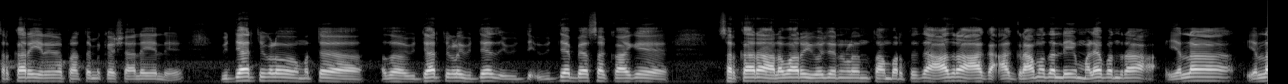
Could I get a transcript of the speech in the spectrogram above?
ಸರ್ಕಾರಿ ಹಿರಿಯ ಪ್ರಾಥಮಿಕ ಶಾಲೆಯಲ್ಲಿ ವಿದ್ಯಾರ್ಥಿಗಳು ಮತ್ತು ಅದು ವಿದ್ಯಾರ್ಥಿಗಳ ವಿದ್ಯಾ, ವಿದ್ಯೆ, ವಿದ್ಯಾಭ್ಯಾಸಕ್ಕಾಗಿ ಸರ್ಕಾರ ಹಲವಾರು ಯೋಜನೆಗಳನ್ನು ತಗೊಂಬರ್ತದೆ ಆದ್ರೆ ಆ ಆ ಗ್ರಾಮದಲ್ಲಿ ಮಳೆ ಬಂದ್ರೆ ಎಲ್ಲ ಎಲ್ಲ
